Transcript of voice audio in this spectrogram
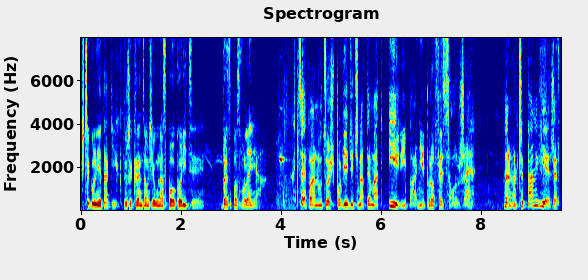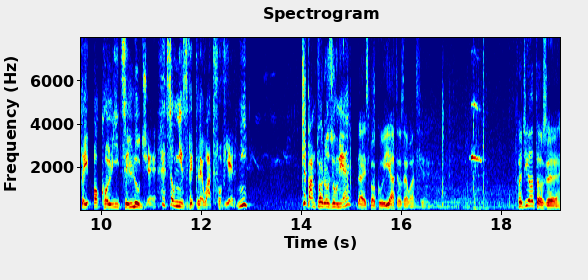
Szczególnie takich, którzy kręcą się u nas po okolicy bez pozwolenia. Chce panu coś powiedzieć na temat Iri, panie profesorze? Hm, Czy pan wie, że w tej okolicy ludzie są niezwykle łatwowierni? Czy pan to rozumie? Daj spokój, ja to załatwię. Chodzi o to, że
